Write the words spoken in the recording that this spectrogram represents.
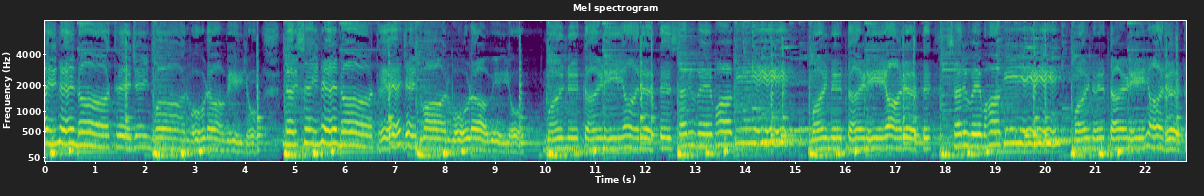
ैन नाथ ज्वार नरसै न नाथ ज्वा वोडावो मन तणि आरत सर्वे भागी। मन तणि आरत सर्वे भागी। मन तणि आरत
